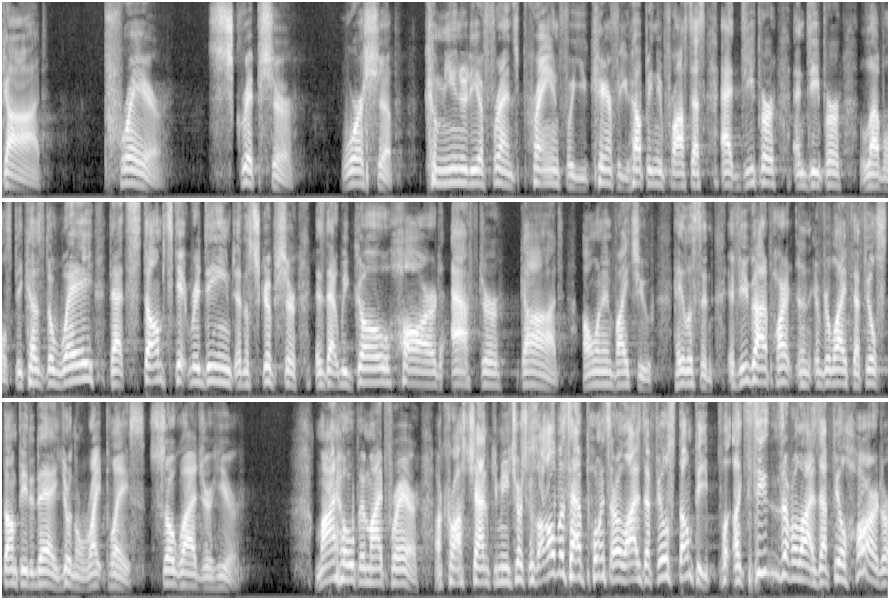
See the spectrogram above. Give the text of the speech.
God, prayer, scripture, worship, community of friends praying for you, caring for you, helping you process at deeper and deeper levels. Because the way that stumps get redeemed in the scripture is that we go hard after God. I want to invite you hey, listen, if you've got a part of your life that feels stumpy today, you're in the right place. So glad you're here. My hope and my prayer across Chatham Community Church, because all of us have points in our lives that feel stumpy, like seasons of our lives that feel hard or,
